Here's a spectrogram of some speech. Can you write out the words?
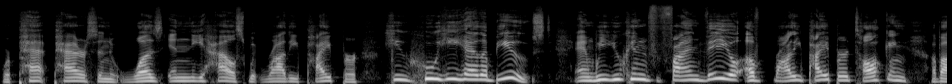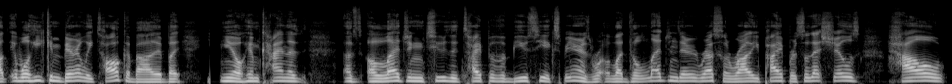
where Pat Patterson was in the house with Roddy Piper, who, who he had abused. And we you can find video of Roddy Piper talking about it. Well, he can barely talk about it, but you know, him kind of uh, alleging to the type of abuse he experienced, like the legendary wrestler Roddy Piper. So that shows how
